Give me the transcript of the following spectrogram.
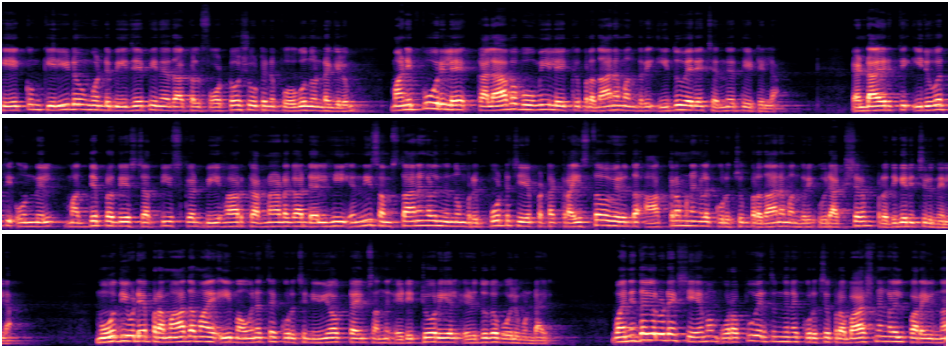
കേക്കും കിരീടവും കൊണ്ട് ബി ജെ പി നേതാക്കൾ ഫോട്ടോഷൂട്ടിന് പോകുന്നുണ്ടെങ്കിലും മണിപ്പൂരിലെ കലാപഭൂമിയിലേക്ക് പ്രധാനമന്ത്രി ഇതുവരെ ചെന്നെത്തിയിട്ടില്ല. രണ്ടായിരത്തി ഇരുപത്തി ഒന്നിൽ മധ്യപ്രദേശ് ഛത്തീസ്ഗഡ് ബീഹാർ കർണാടക ഡൽഹി എന്നീ സംസ്ഥാനങ്ങളിൽ നിന്നും റിപ്പോർട്ട് ചെയ്യപ്പെട്ട ക്രൈസ്തവ വിരുദ്ധ ആക്രമണങ്ങളെക്കുറിച്ചും പ്രധാനമന്ത്രി ഒരു അക്ഷരം പ്രതികരിച്ചിരുന്നില്ല. മോദിയുടെ പ്രമാദമായ ഈ മൗനത്തെക്കുറിച്ച് ന്യൂയോർക്ക് ടൈംസ് അന്ന് എഡിറ്റോറിയൽ എഴുതുക പോലുമുണ്ടായി. വനിതകളുടെ ക്ഷേമം ഉറപ്പുവരുത്തുന്നതിനെക്കുറിച്ച് പ്രഭാഷണങ്ങളിൽ പറയുന്ന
